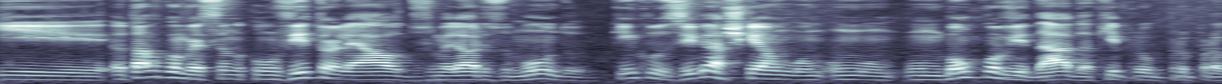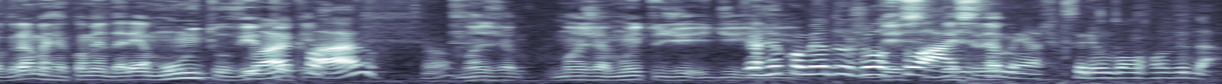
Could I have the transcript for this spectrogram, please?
que eu tava conversando com o Vitor Leal, dos Melhores do Mundo, que inclusive acho que é um, um, um bom convidado aqui pro, pro programa, recomendaria muito o Vitor. Que claro. Manja, manja muito de, de- Eu recomendo o Jô desse- Soares desse também. Acho que seria um bom convidado.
